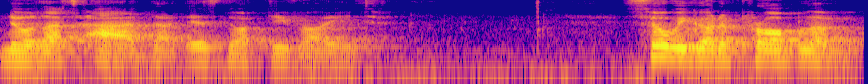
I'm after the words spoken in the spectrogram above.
No, that's add, that is, not divide. So we got a problem.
